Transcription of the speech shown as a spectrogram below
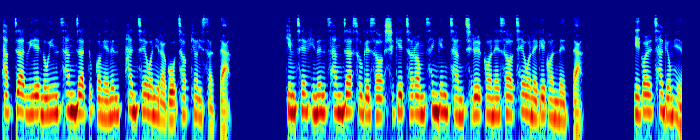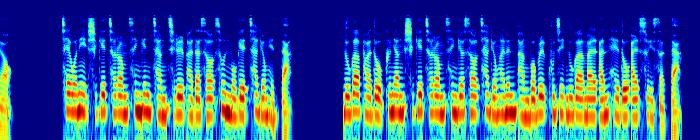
탁자 위에 놓인 상자 뚜껑에는 한채원이라고 적혀 있었다. 김채희는 상자 속에서 시계처럼 생긴 장치를 꺼내서 채원에게 건넸다. 이걸 착용해요. 채원이 시계처럼 생긴 장치를 받아서 손목에 착용했다. 누가 봐도 그냥 시계처럼 생겨서 착용하는 방법을 굳이 누가 말 안 해도 알 수 있었다.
